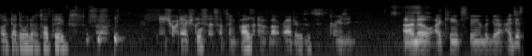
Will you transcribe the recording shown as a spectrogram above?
I looked out the window and saw pigs. Um, Detroit actually said something positive about Rodgers. It's crazy. I know I can't stand the guy. I just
